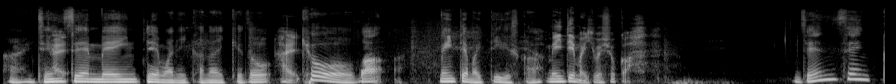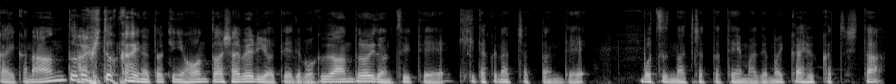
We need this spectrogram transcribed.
はい。全然メインテーマに行かないけど、はい。今日はメインテーマ言っていいですか？メインテーマいきましょうか。前々回かな、アンドロイド会の時に本当は喋る予定で、僕がアンドロイドについて聞きたくなっちゃったんで、ボツになっちゃったテーマでもう一回復活した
